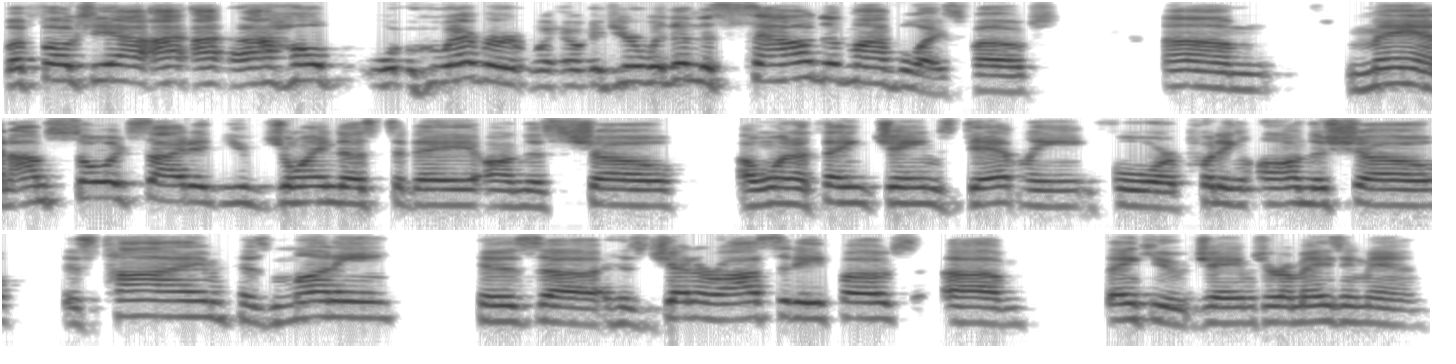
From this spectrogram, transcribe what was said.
but folks, yeah, I I, I hope whoever if you're within the sound of my voice, folks, um, man, I'm so excited you've joined us today on this show. I want to thank James Dentley for putting on the show, his time, his money, his uh, his generosity, folks. Um, thank you, James. You're an amazing man.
